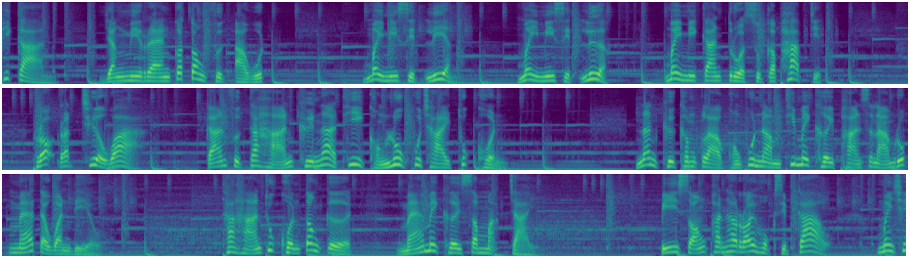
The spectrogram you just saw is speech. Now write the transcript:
พิการ ยังมีแรงก็ต้องฝึกอาวุธ ไม่มีสิทธิ์เลี่ยง ไม่มีสิทธิ์เลือก ไม่มีการตรวจสุขภาพจิต เพราะรัฐเชื่อว่า การฝึกทหารคือหน้าที่ของลูกผู้ชายทุกคน นั่นคือคำกล่าวของผู้นำที่ไม่เคยผ่านสนามรบแม้แต่วันเดียว ทหารทุกคนต้องเกิด แม้ไม่เคยสมัครใจ ปี 2569 ไม่ใช่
